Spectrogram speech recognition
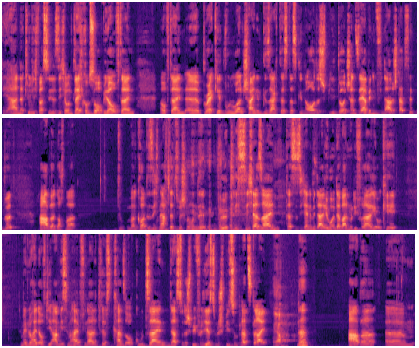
Ja, natürlich warst du dir sicher. Und gleich kommst du auch wieder auf dein, auf dein äh, Bracket, wo du anscheinend gesagt hast, dass genau das Spiel Deutschland-Serbien im Finale stattfinden wird. Aber nochmal, man konnte sich nach der Zwischenrunde wirklich sicher sein, dass sie sich eine Medaille holen. Da war nur die Frage, okay, wenn du halt auf die Amis im Halbfinale triffst, kann es auch gut sein, dass du das Spiel verlierst und du spielst um Platz 3. ja. Ne? Aber ähm,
